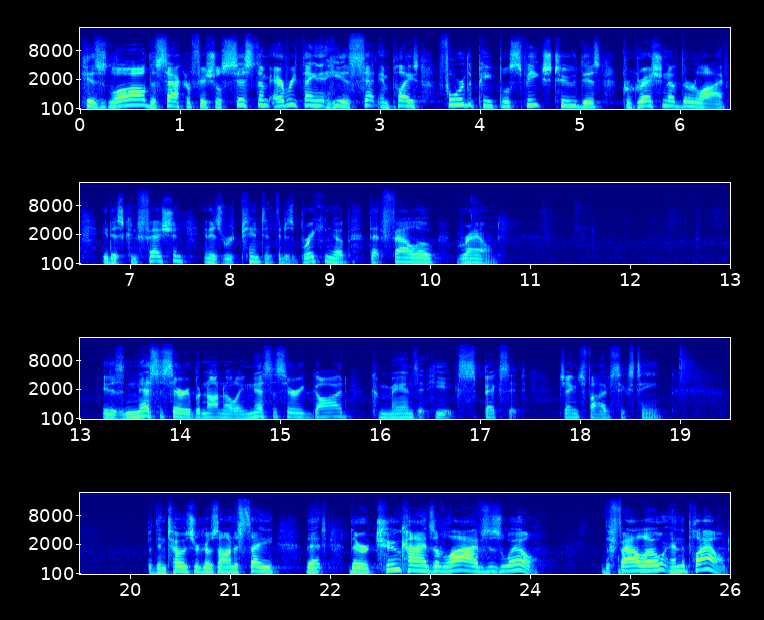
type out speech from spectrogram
His law, the sacrificial system, everything that he has set in place for the people speaks to this progression of their life. It is confession and it is repentance. It is breaking up that fallow ground. It is necessary, but not only necessary, God commands it, He expects it. James 5 16. But then Tozer goes on to say that there are two kinds of lives as well the fallow and the plowed.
